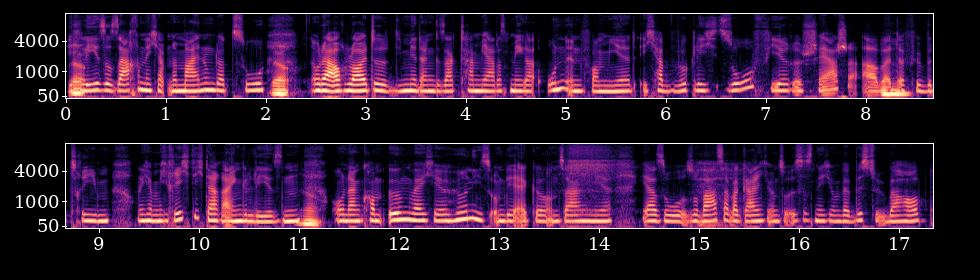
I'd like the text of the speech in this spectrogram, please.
ich Ja. lese Sachen, ich habe eine Meinung dazu. Ja. Oder auch Leute, die mir dann gesagt haben, ja, das ist mega uninformiert. Ich habe wirklich so viel Recherchearbeit Mhm. dafür betrieben und ich habe mich richtig da reingelesen. Ja. Und dann kommen irgendwelche Hirnis um die Ecke und sagen mir, ja, so, so war es aber gar nicht und so ist es nicht und wer bist du überhaupt?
